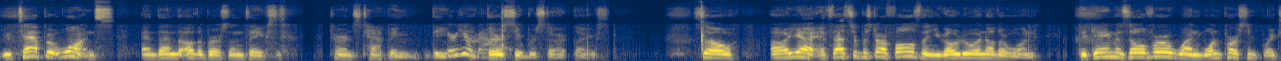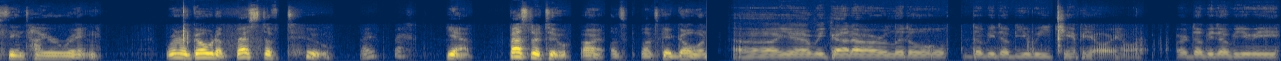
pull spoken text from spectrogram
you tap it once, and then the other person takes turns tapping the their superstar. Thanks. So, uh, yeah, if that superstar falls, then you go to another one. The game is over when one person breaks the entire ring. We're gonna go to best of two, right? Yeah, best of two. All right, let's let's get going. Uh, yeah, we got our little WWE champion. Oh, wait, hold on. Our WWE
